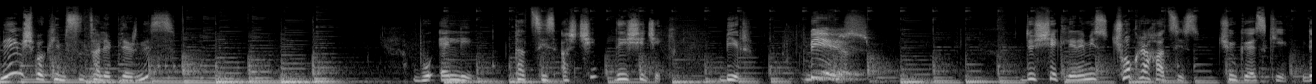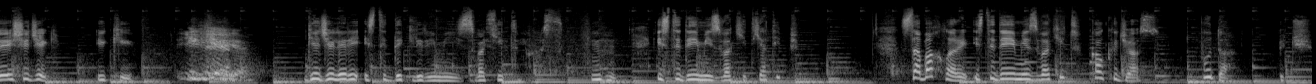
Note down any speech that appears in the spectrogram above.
Neymiş bakayım sizin talepleriniz? Bu 50 tatsız aşçı değişecek. Bir, Bir. döşeklerimiz çok rahatsız çünkü eski. Değişecek. İki, İki. geceleri istediklerimiz vakit... İstediğimiz vakit yatıp... Sabahları istediğimiz vakit kalkacağız. Bu da üç.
